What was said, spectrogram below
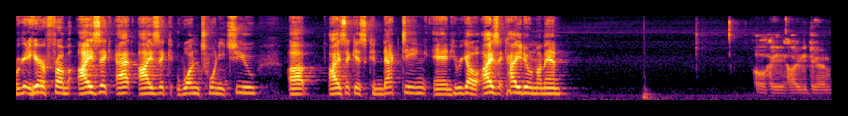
we're going to hear from Isaac at Isaac122. Uh, Isaac is connecting, and here we go. Isaac, how you doing, my man? Oh, hey, how you doing?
